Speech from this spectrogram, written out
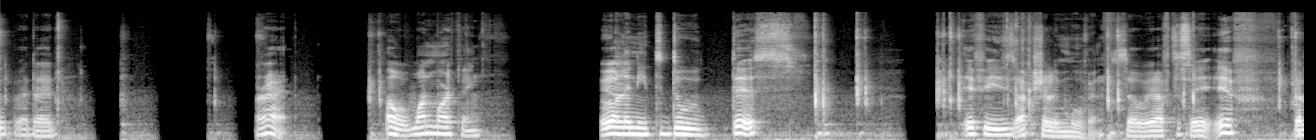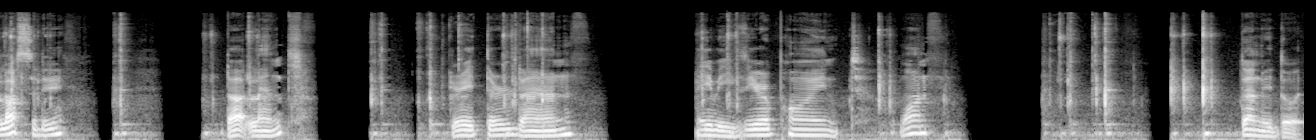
Oop, I died. Alright. Oh, one more thing. We only need to do this if he's actually moving. So we have to say if velocity dot length greater than maybe 0 0.1 then we do it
